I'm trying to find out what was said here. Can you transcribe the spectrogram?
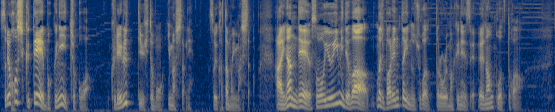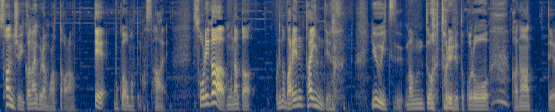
それ欲しくて僕にチョコはくれるっていう人もいましたね。そういう方もいました。はい。なんで、そういう意味では、マジバレンタインのチョコだったら俺負けねえぜ。え、何個だったかな ?30 いかないぐらいもらったかなって僕は思ってます。はい。それが、もうなんか、俺のバレンタインデーの 唯一マウントを取れるところかなって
